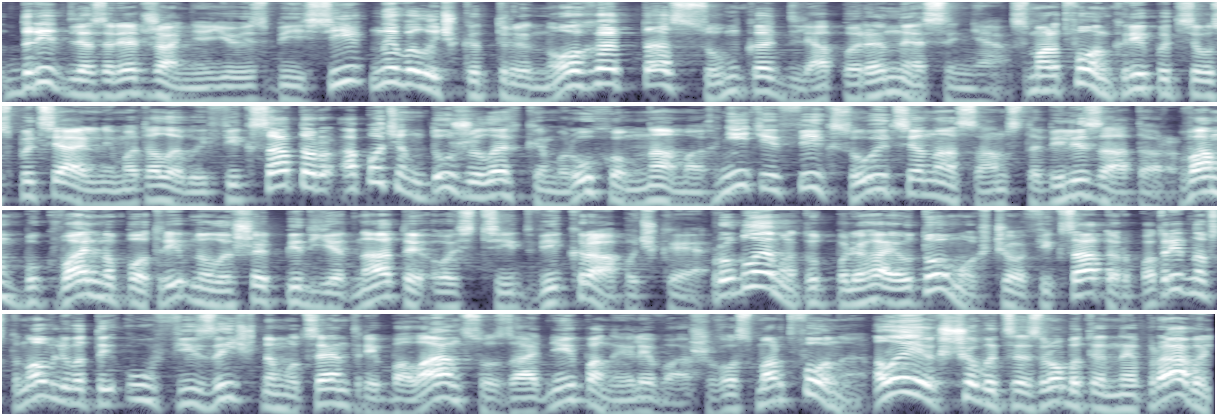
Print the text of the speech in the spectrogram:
дріт для заряджання USB-C, невеличка тринога та сумка для перенесення. Смартфон кріпиться у спеціальний металевий фіксатор, а потім дуже легким рухом на магніті фіксується на сам стабілізатор. Вам буквально потрібно лише під'єднати ось ці дві крапочки. Проблема тут полягає у тому, що фіксатор потрібно встановлювати у фізичному центрі балансу задньої панелі вашого смартфона. Але якщо ви це зробите неправильно,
